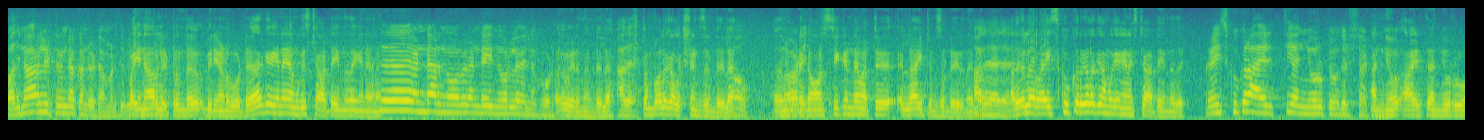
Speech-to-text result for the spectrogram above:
പതിനാറ് ലിറ്ററിന്റെ ഒക്കെ ഉണ്ട് കേട്ടോ നമ്മുടെ പതിനാറ് ലിറ്ററിന്റെ ബിരിയാണി ബോട്ട്. അതൊക്കെ എങ്ങനെ നമുക്ക് സ്റ്റാർട്ട് ചെയ്യുന്നത് എങ്ങനെയാണ്? രണ്ടായിരുന്നൂറ് രണ്ട് ഇരുന്നൂറ് ലെവലിലൊക്കെ കൊടുക്കും വരുന്നുണ്ട് അല്ലേ. ഇഷ്ടംപോലെ കളക്ഷൻസ് ഉണ്ട് അല്ലേ? ഓ, നോൺ സ്റ്റിക്ക് ഉണ്ട് മറ്റ് എല്ലാ ഐറ്റംസും ഉണ്ട് വരുന്നത് അതെ അതെ. അതേപോലെ റൈസ് കുക്കറുകളൊക്കെ നമുക്ക് എങ്ങനെ സ്റ്റാർട്ട് ചെയ്യുന്നത്? റൈസ് കുക്കർ ആയിരത്തി അഞ്ഞൂറ് രൂപ മുതൽ സ്റ്റാർട്ട് അഞ്ഞൂറ് ആയിരത്തി അഞ്ഞൂറ് രൂപ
